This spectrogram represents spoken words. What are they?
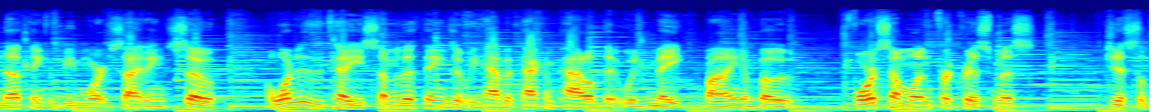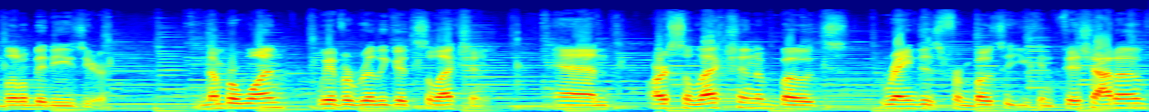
Nothing could be more exciting. So I wanted to tell you some of the things that we have at Pack and Paddle that would make buying a boat for someone for Christmas just a little bit easier. Number one, we have a really good selection. And our selection of boats ranges from boats that you can fish out of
